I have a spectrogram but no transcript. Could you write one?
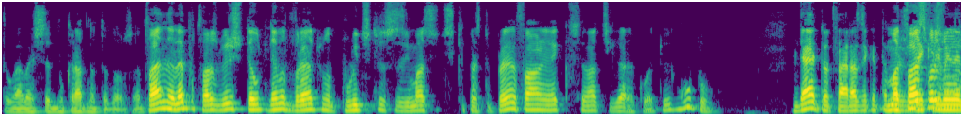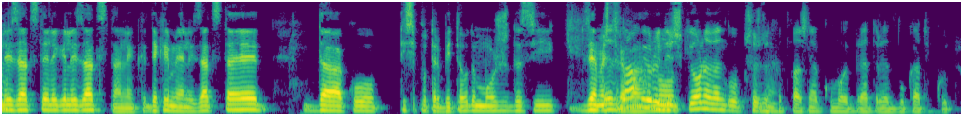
Тогава беше след двукратната доза. А това е нелепо. Това разбираш, че те отнемат времето на полицията да се занимават с всички престъпления, фанали някакъв с една цигара, което е глупаво. Да, ето това е разликата Ама между това е свързано- декриминализацията и легализацията. Нали? Декриминализацията е да, ако ти си потребител, да можеш да си вземеш не знам юридически, но... ден го обсъждаха Да. това с някои мои приятели адвокати, които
